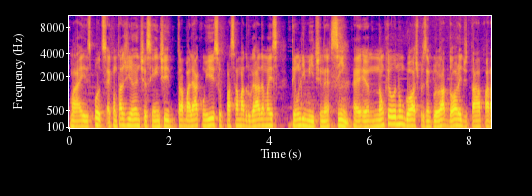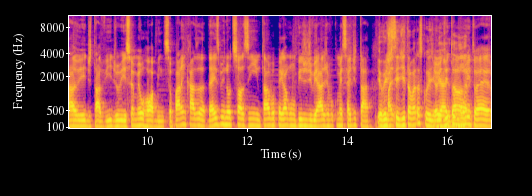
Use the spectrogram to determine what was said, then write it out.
Mas, putz, é contagiante, assim, a gente trabalhar com isso, passar a madrugada, mas tem um limite, né? Sim. É, eu, não que eu não goste, por exemplo, eu adoro editar, parar e editar vídeo, isso é meu hobby. Se eu paro em casa 10 minutos sozinho, tá, eu vou pegar algum vídeo de viagem e vou começar a editar. Eu vejo mas que você edita várias coisas de eu viagem. Eu edito muito, é.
